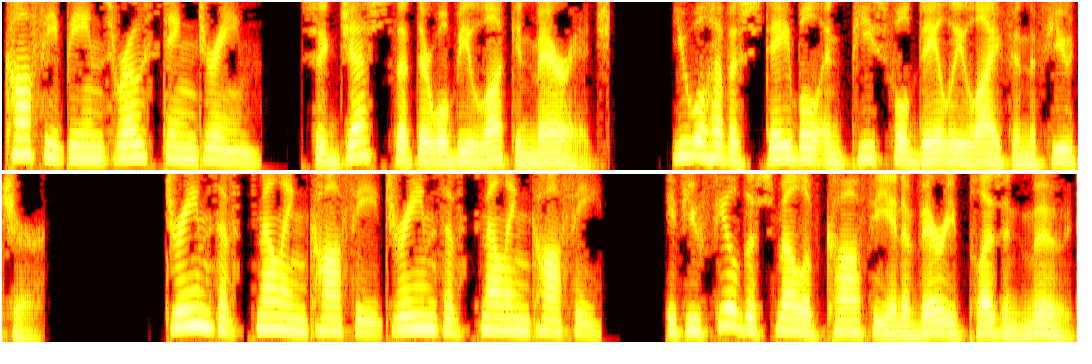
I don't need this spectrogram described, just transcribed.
Coffee beans roasting dream. Suggests that there will be luck in marriage. You will have a stable and peaceful daily life in the future. Dreams of smelling coffee Dreams of smelling coffee. If you feel the smell of coffee in a very pleasant mood,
